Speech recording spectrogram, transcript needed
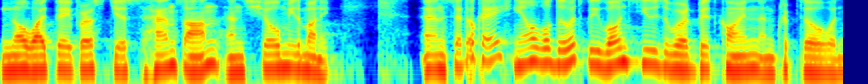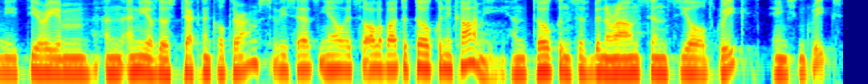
No white papers, just hands on and show me the money. And said, okay, you know, we'll do it. We won't use the word Bitcoin and crypto and Ethereum and any of those technical terms. We said, you know, it's all about the token economy. And tokens have been around since the old Greek, ancient Greeks.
